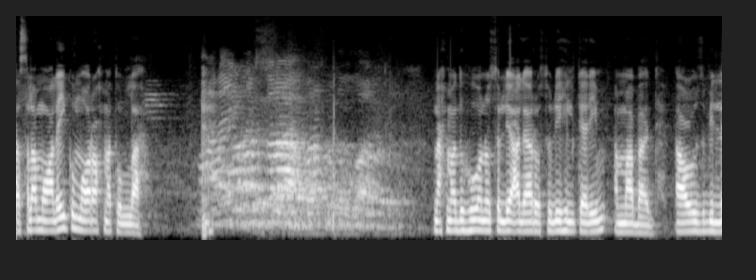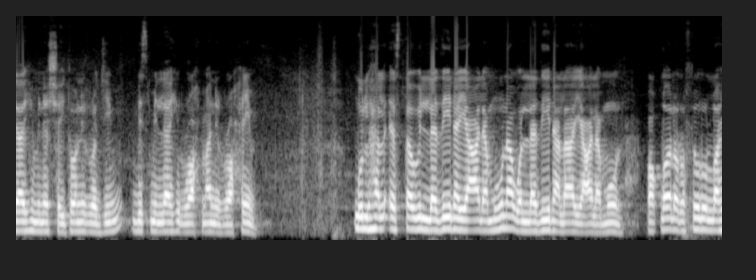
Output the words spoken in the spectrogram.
আসসালামু আলাইকুম ওরহমতুল্লাহ নাহমাদুহু অনুসল্লি আলা রসুলিহিল করিম আম্মাবাদ আউজবিল্লাহমিনা শৈতনির রজিম। বিসমিল্লাহির রহমানির রহিম। উলহাল এস্তাউল্লাদিন ইয়ালামুন ওয়াল্লাদিন আলা ইয়ালামুন। অকল রসুল্লাহ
